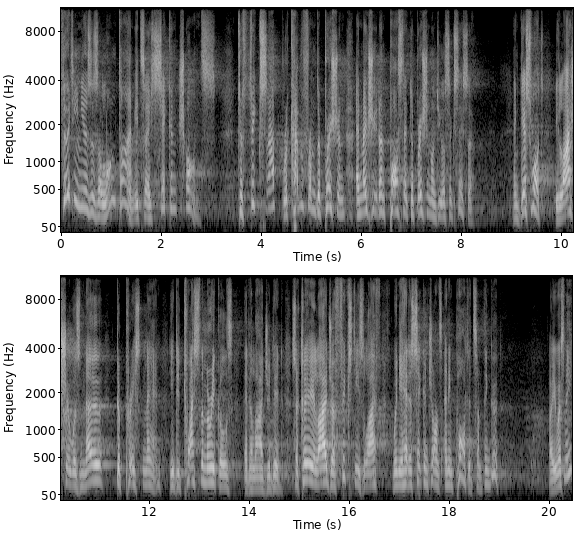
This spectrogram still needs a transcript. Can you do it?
13 years is a long time. It's a second chance to fix up, recover from depression, and make sure you don't pass that depression on to your successor. And guess what? Elisha was no depressed man. He did twice the miracles that Elijah did. So clearly, Elijah fixed his life when he had a second chance and imparted something good. Are you with me?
